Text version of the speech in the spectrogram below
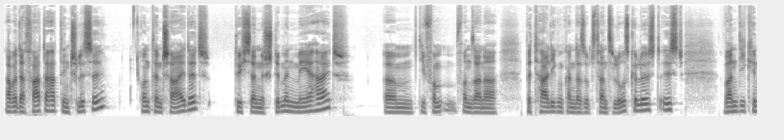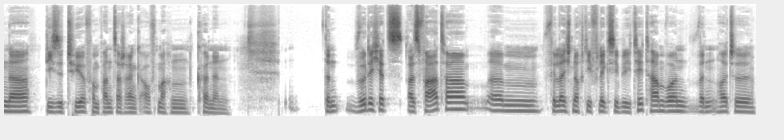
aber der Vater hat den Schlüssel und entscheidet durch seine Stimmenmehrheit, ähm, die vom, von seiner Beteiligung an der Substanz losgelöst ist, wann die Kinder diese Tür vom Panzerschrank aufmachen können. Dann würde ich jetzt als Vater ähm, vielleicht noch die Flexibilität haben wollen, wenn heute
